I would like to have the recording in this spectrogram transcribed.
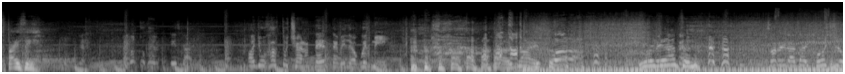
Spicy. Yeah. I want to help this guy. Oh, you have to share the, the video with me. Nice. you were dancing. Sorry that I pushed you,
